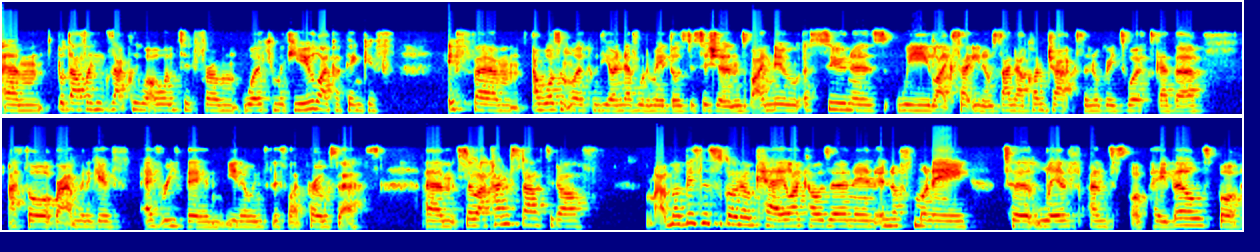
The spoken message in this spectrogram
Um, but that's like exactly what I wanted from working with you. Like I think if if um, I wasn't working with you, I never would have made those decisions. But I knew as soon as we like you know, signed our contracts and agreed to work together, I thought, right, I'm going to give everything, you know, into this like process. Um, so I kind of started off, my business was going okay, like I was earning enough money to live and to sort of pay bills, but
